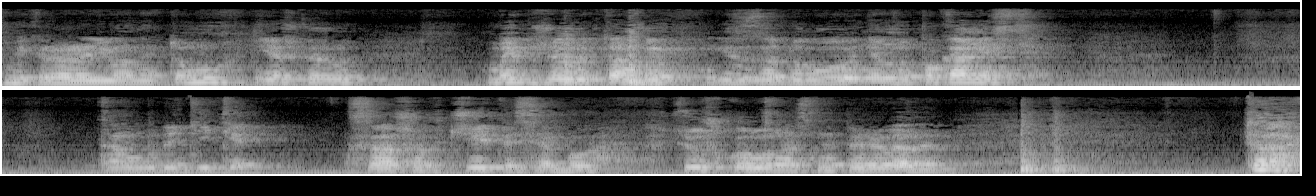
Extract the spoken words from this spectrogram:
мікрорайони. Тому я ж кажу, ми б жили там із задоволенням. Ну, поки місць там буде тільки Саша вчитися, бо в цю школу нас не перевели. Так.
